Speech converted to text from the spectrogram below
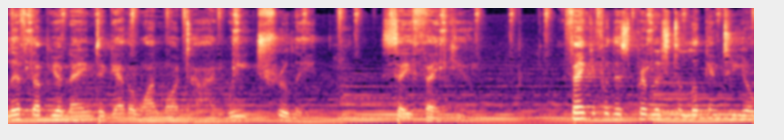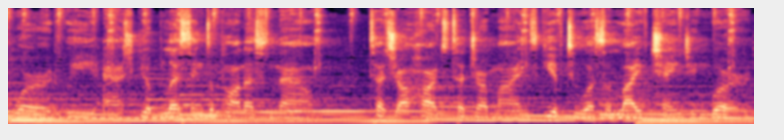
lift up your name together one more time. We truly say thank you. Thank you for this privilege to look into your word. We ask your blessings upon us now. Touch our hearts, touch our minds, give to us a life changing word.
